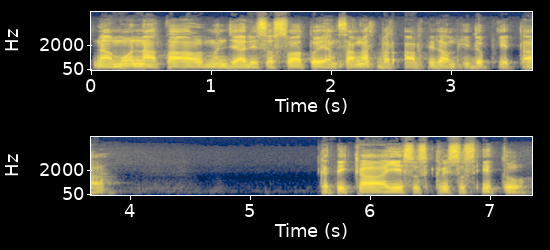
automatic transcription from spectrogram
Namun Natal menjadi sesuatu yang sangat berarti dalam hidup kita ketika Yesus Kristus itu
